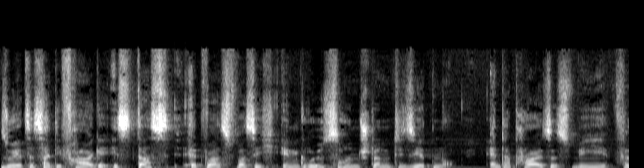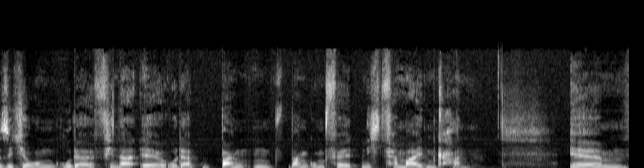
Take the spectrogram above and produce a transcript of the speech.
so, jetzt ist halt die Frage, ist das etwas, was ich in größeren standardisierten Enterprises wie Versicherungen oder, äh, oder Banken, Bankumfeld nicht vermeiden kann? Ähm,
